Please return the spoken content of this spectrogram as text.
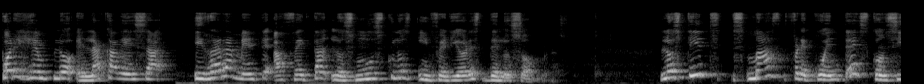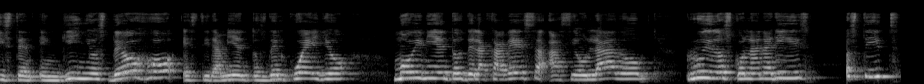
por ejemplo en la cabeza, y raramente afectan los músculos inferiores de los hombros. Los tics más frecuentes consisten en guiños de ojo, estiramientos del cuello, movimientos de la cabeza hacia un lado, ruidos con la nariz. Los tics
